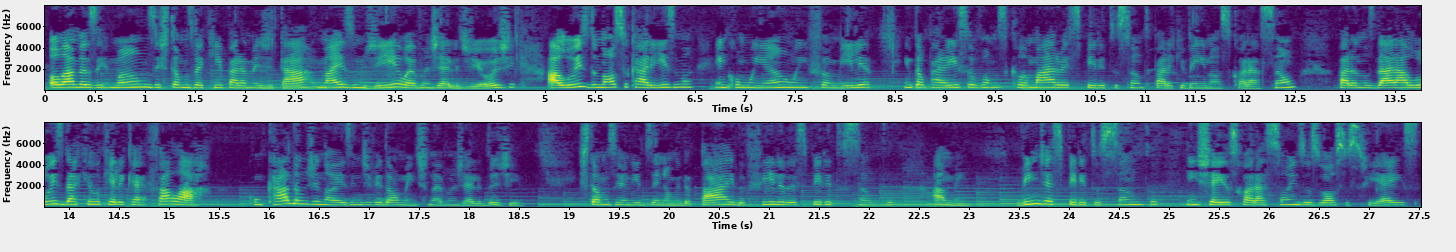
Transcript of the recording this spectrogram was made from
Olá, meus irmãos, estamos aqui para meditar mais um dia o Evangelho de hoje, à luz do nosso carisma, em comunhão, em família. Então, para isso, vamos clamar o Espírito Santo para que venha em nosso coração, para nos dar a luz daquilo que ele quer falar com cada um de nós individualmente no Evangelho do dia. Estamos reunidos em nome do Pai, do Filho e do Espírito Santo. Amém. Vinde, Espírito Santo, enchei os corações dos vossos fiéis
